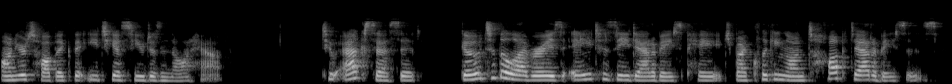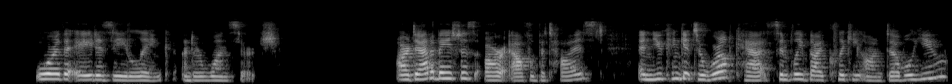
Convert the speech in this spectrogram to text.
on your topic that ETSU does not have. To access it, go to the library's A to Z database page by clicking on Top Databases or the A to Z link under OneSearch. Our databases are alphabetized, and you can get to WorldCat simply by clicking on W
